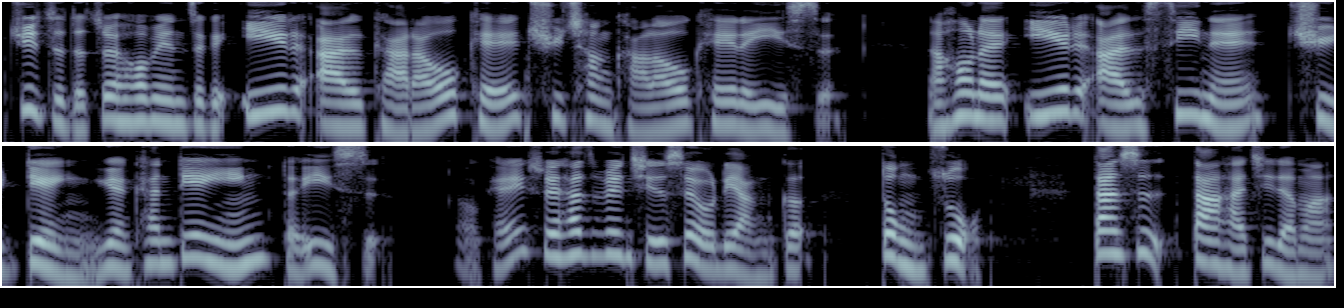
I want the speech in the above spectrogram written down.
句子的最后面这个 ir al karaoke 去唱卡拉 OK 的意思，然后呢 ir al cine 去电影院看电影的意思。OK，所以它这边其实是有两个动作，但是大家还记得吗？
